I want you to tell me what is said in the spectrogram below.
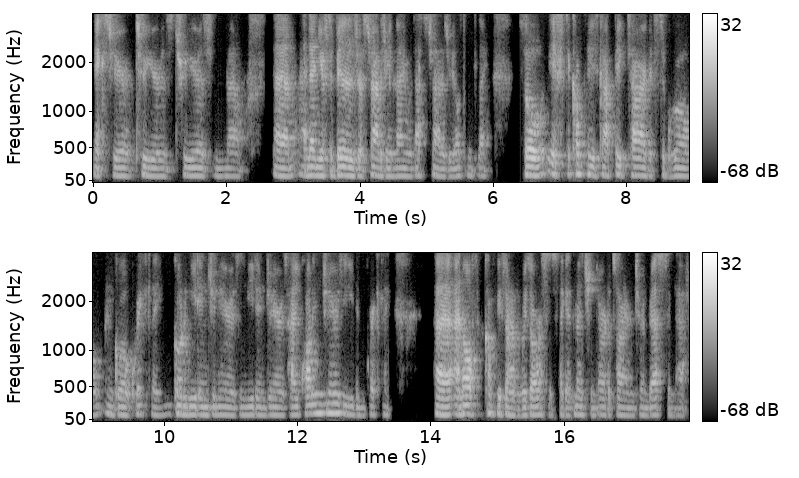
next year two years three years from now? Um, and then you have to build your strategy in line with that strategy ultimately. So if the company's got big targets to grow and grow quickly, you're going to need engineers and need engineers, high quality engineers, you need them quickly. Uh, and often companies don't have the resources, like I mentioned, or the time to invest in that.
